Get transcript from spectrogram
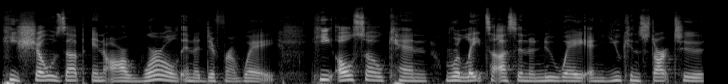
he shows up in our world in a different way. He also can relate to us in a new way and you can start to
